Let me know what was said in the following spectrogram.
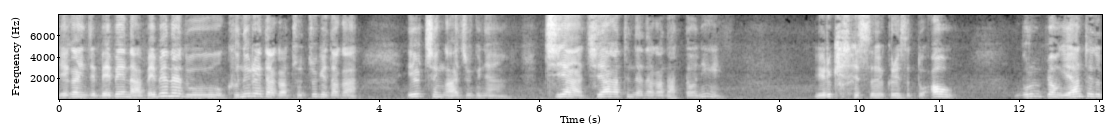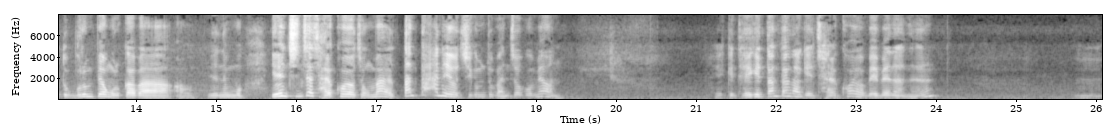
얘가 이제 메베나 메베나도 그늘에다가 저쪽에다가 1층 아주 그냥 지하 지하 같은 데다가 놨더니 이렇게 됐어요. 그래서 또 아우 물음병 얘한테도 또 물음병 올까봐 아우 얘는 뭐 얘는 진짜 잘 커요. 정말 단단해요. 지금도 만져보면 이렇게 되게 단단하게 잘 커요. 메베나는. 음.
